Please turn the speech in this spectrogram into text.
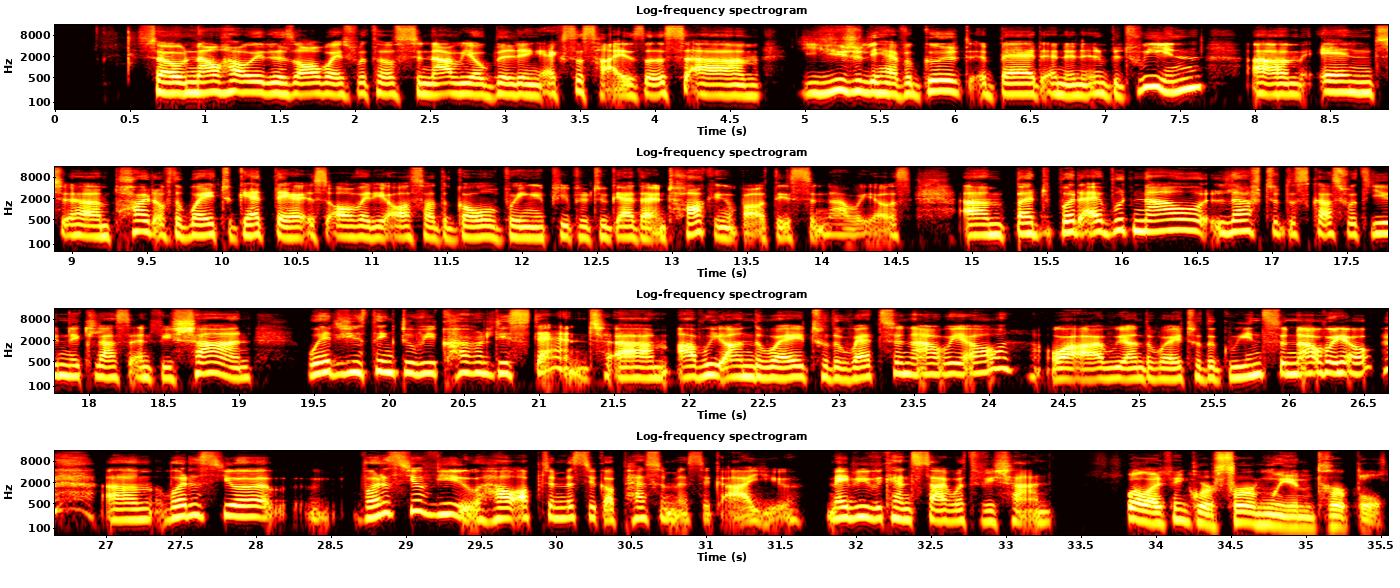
So now, how it is always with those scenario building exercises, um, you usually have a good, a bad, and an in between. Um, and um, part of the way to get there is already also the goal, bringing people together and talking about these scenarios. Um, but what I would now love to discuss with you, Niklas and Vishaan, where do you think do we currently stand? Um, are we on the way to the red scenario, or are we on the way to the green scenario? Um, what is your what is your view? How optimistic or pessimistic are you? Maybe we can start with Vishaan. Well, I think we're firmly in purple.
